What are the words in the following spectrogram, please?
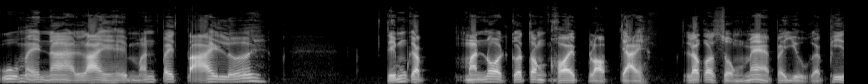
กูไม่น่าไล่ให้มันไปตายเลย ติ๋มกับ มโนดก็ต้องคอยปลอบใจ แล้วก็ส่งแม่ไปอยู่กับพี่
